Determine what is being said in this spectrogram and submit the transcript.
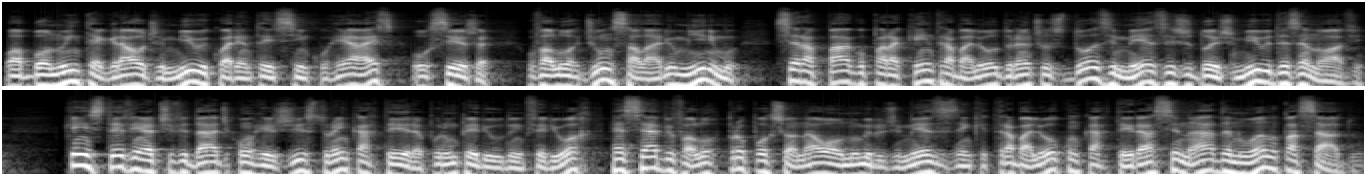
O abono integral de R$ 1.045, ou seja, o valor de um salário mínimo, será pago para quem trabalhou durante os 12 meses de 2019. Quem esteve em atividade com registro em carteira por um período inferior recebe o valor proporcional ao número de meses em que trabalhou com carteira assinada no ano passado.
